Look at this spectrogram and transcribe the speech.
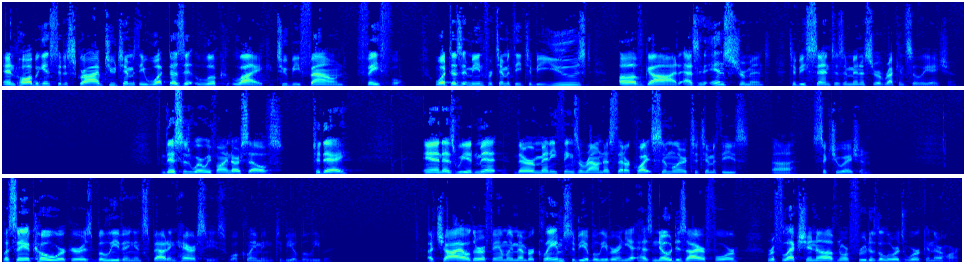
And Paul begins to describe to Timothy what does it look like to be found faithful? What does it mean for Timothy to be used of God as an instrument to be sent as a minister of reconciliation? This is where we find ourselves today. And as we admit, there are many things around us that are quite similar to Timothy's uh, situation. Let's say a coworker is believing and spouting heresies while claiming to be a believer. A child or a family member claims to be a believer and yet has no desire for, reflection of, nor fruit of the Lord's work in their heart.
